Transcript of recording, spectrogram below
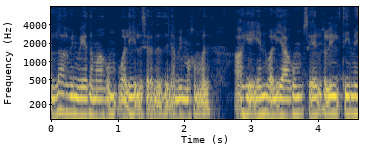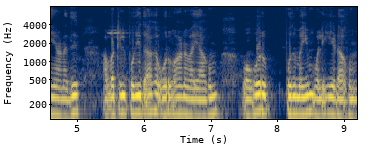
அல்லாஹ்வின் வேதமாகும் வழியில் சிறந்தது நபி முகமது ஆகிய என் வழியாகும் செயல்களில் தீமையானது அவற்றில் புதிதாக உருவானவையாகும். ஒவ்வொரு புதுமையும் வழிகேடாகும்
